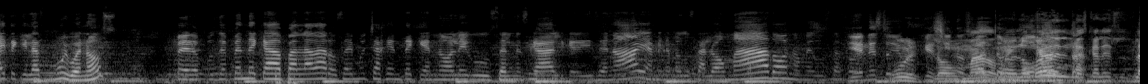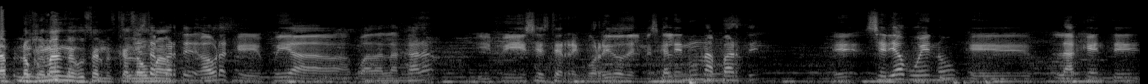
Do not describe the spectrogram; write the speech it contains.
Hay tequilas muy buenos, pero pues depende de cada paladar. O sea, hay mucha gente que no le gusta el mezcal, que dicen, ay, a mí no me gusta lo ahumado, no me gusta todo". Y en esto yo Uy, creo que lo sí nos ahumado, falta me Lo malo del encanta. mezcal es La- lo que más me gusta del mezcal, lo esta ahumado. parte, ahora que fui a Guadalajara y fui hice este recorrido del mezcal, en una parte eh, sería bueno que la gente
